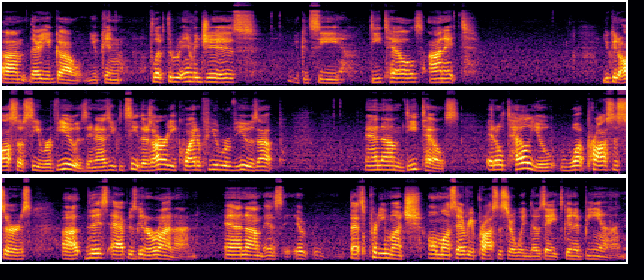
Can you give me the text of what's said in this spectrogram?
Um, there you go. You can flip through images. You can see details on it. You could also see reviews, and as you can see, there's already quite a few reviews up. And um, details. It'll tell you what processors uh, this app is going to run on. And um, it, that's pretty much almost every processor Windows 8 is going to be on.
